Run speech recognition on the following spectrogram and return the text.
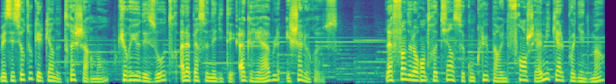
mais c'est surtout quelqu'un de très charmant, curieux des autres, à la personnalité agréable et chaleureuse. La fin de leur entretien se conclut par une franche et amicale poignée de main,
